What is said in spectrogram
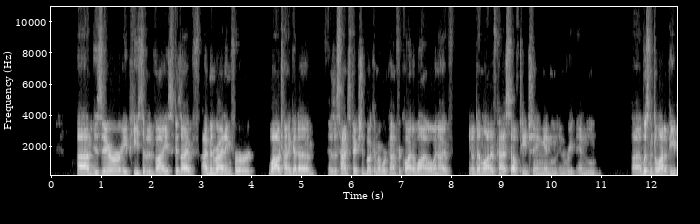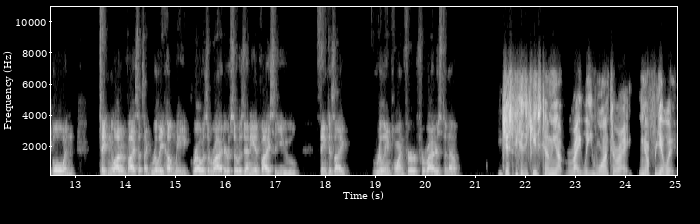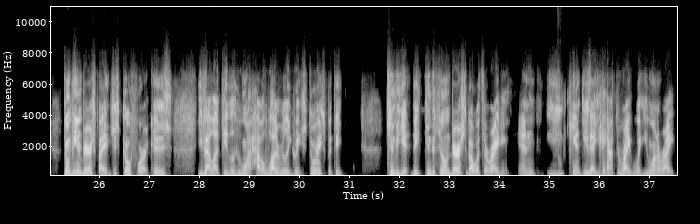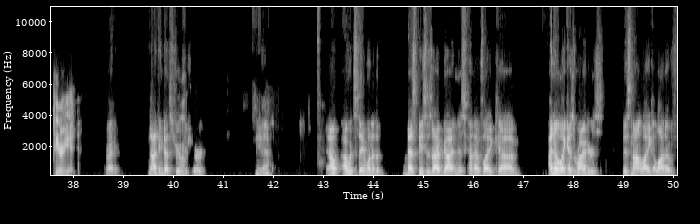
Um, is there a piece of advice? Because I've I've been writing for a while, trying to get a as a science fiction book I've been working on for quite a while, and I've you know done a lot of kind of self teaching and and re- and uh, listening to a lot of people and taking a lot of advice that's like really helped me grow as a writer. So, is there any advice that you think is like really important for for writers to know? Just because it keeps coming up, write what you want to write. You know, forget what. Don't be embarrassed by it. Just go for it, because you've got a lot of people who want, have a lot of really great stories, but they tend to get they tend to feel embarrassed about what they're writing, and you can't do that. You have to write what you want to write. Period. Right. No, I think that's true for sure. Yeah. And I, I would say one of the best pieces I've gotten is kind of like um, I know like as writers, there's not like a lot of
